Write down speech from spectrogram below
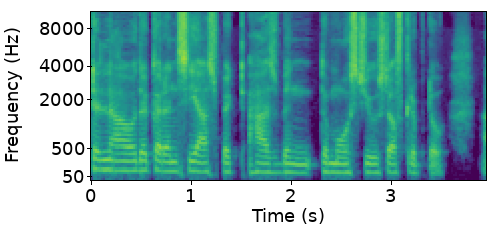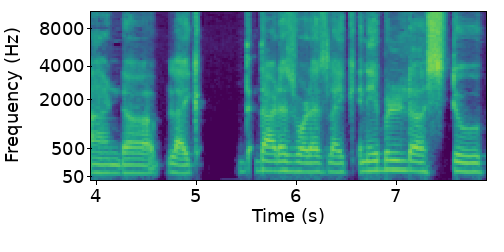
till now the currency aspect has been the most used of crypto. And uh, like th- that is what has like enabled us to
